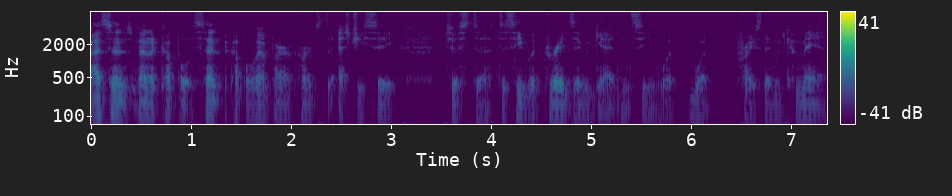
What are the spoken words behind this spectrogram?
I sent spent a couple sent a couple of Empire cards to SGC just to, to see what grades they would get and see what what price they would command.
